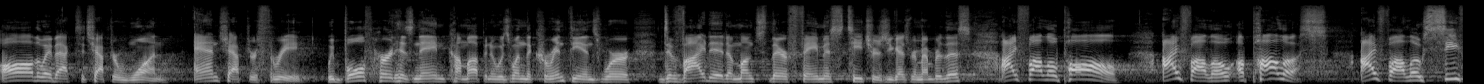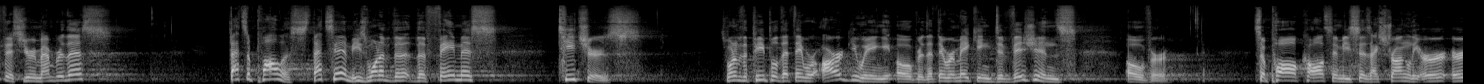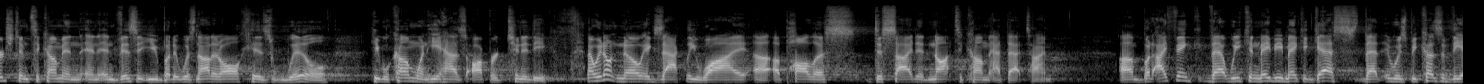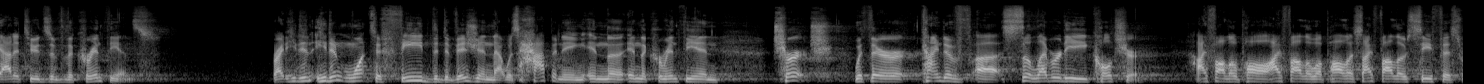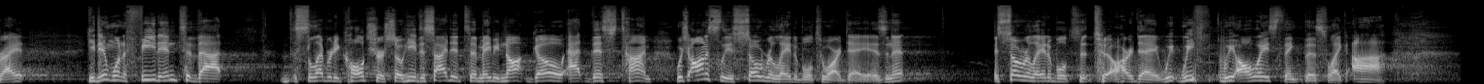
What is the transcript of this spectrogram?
all the way back to chapter 1 and chapter 3. We both heard his name come up, and it was when the Corinthians were divided amongst their famous teachers. You guys remember this? I follow Paul, I follow Apollos. I follow Cephas. You remember this? That's Apollos. That's him. He's one of the, the famous teachers. It's one of the people that they were arguing over, that they were making divisions over. So Paul calls him, he says, I strongly ur- urged him to come and, and, and visit you, but it was not at all his will. He will come when he has opportunity. Now, we don't know exactly why uh, Apollos decided not to come at that time. Um, but I think that we can maybe make a guess that it was because of the attitudes of the Corinthians. Right? He didn't, he didn't want to feed the division that was happening in the, in the Corinthian church with their kind of uh, celebrity culture. I follow Paul, I follow Apollos, I follow Cephas, right? He didn't want to feed into that celebrity culture, so he decided to maybe not go at this time, which honestly is so relatable to our day, isn't it? It's so relatable to, to our day. We, we, we always think this like, ah,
